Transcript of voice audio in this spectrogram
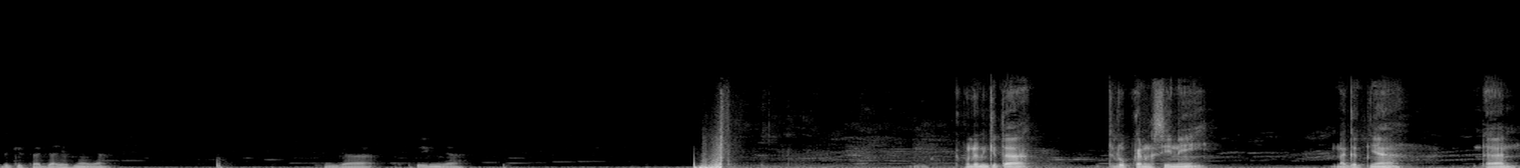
Sedikit saja airnya ya. Sehingga seperti ini ya. Kemudian kita celupkan ke sini nuggetnya dan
